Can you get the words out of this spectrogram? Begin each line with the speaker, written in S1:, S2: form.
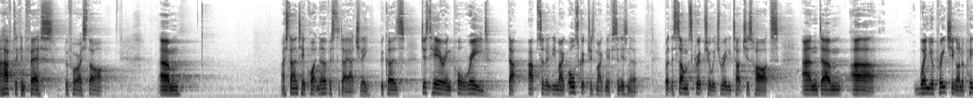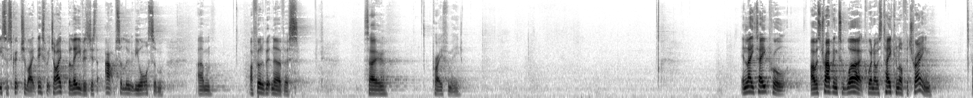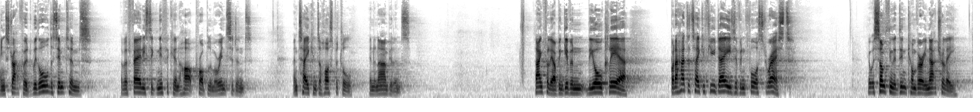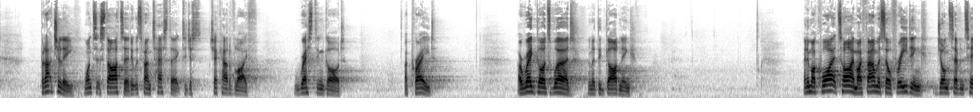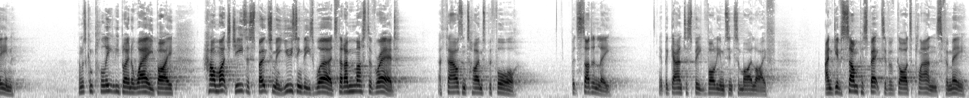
S1: I have to confess before I start. Um, I stand here quite nervous today, actually, because just hearing Paul read that absolutely, mag- all scripture is magnificent, isn't it? But there's some scripture which really touches hearts. And um, uh, when you're preaching on a piece of scripture like this, which I believe is just absolutely awesome, um, I feel a bit nervous. So pray for me. In late April, I was travelling to work when I was taken off a train in Stratford with all the symptoms of a fairly significant heart problem or incident and taken to hospital in an ambulance. Thankfully, I've been given the all clear, but I had to take a few days of enforced rest. It was something that didn't come very naturally. But actually, once it started, it was fantastic to just check out of life rest in God. I prayed. I read God's word and I did gardening. And in my quiet time, I found myself reading John 17 and was completely blown away by how much Jesus spoke to me using these words that I must have read a thousand times before. But suddenly, it began to speak volumes into my life and give some perspective of God's plans for me.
